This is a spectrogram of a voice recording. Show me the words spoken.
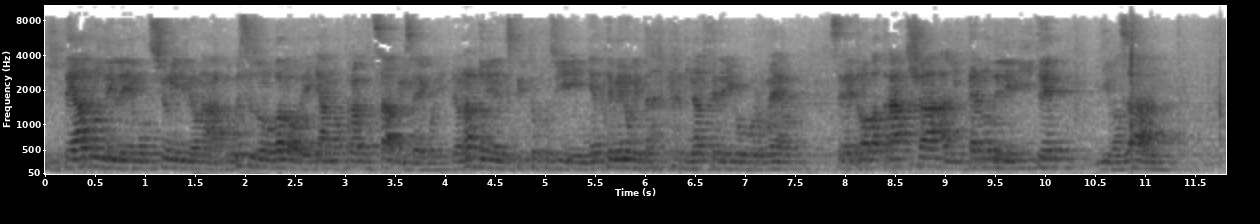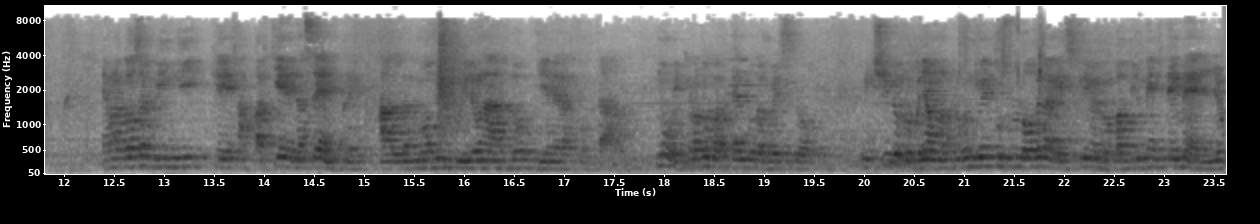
Il teatro delle emozioni di Leonardo, queste sono parole che hanno attraversato i secoli. Leonardo viene descritto così, niente meno che dal cardinal Federico Borromeo. Se ne trova traccia all'interno delle vite di Vasari. È una cosa quindi che appartiene da sempre al modo in cui Leonardo viene raccontato. Noi, proprio partendo da questo principio proponiamo un approfondimento sull'opera che esprime probabilmente meglio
